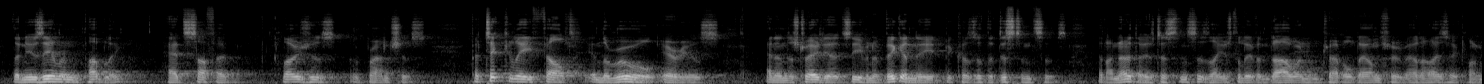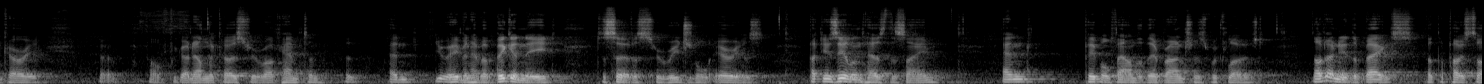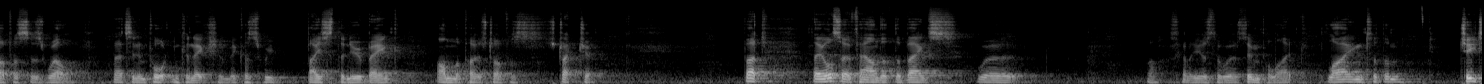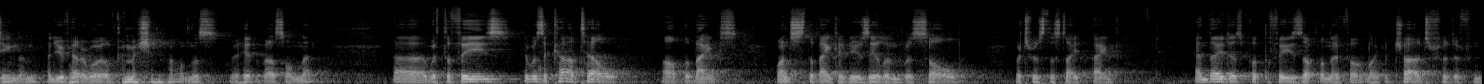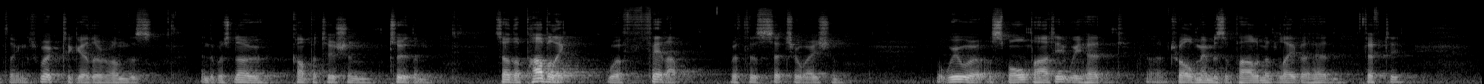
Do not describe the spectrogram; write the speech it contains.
The New Zealand public had suffered closures of branches, particularly felt in the rural areas. And in Australia, it's even a bigger need because of the distances. And I know those distances. I used to live in Darwin and travel down through Mount Isa, Cloncurry, uh, I'll go down the coast through Rockhampton. And you even have a bigger need to service through regional areas. But New Zealand has the same, and people found that their branches were closed. Not only the banks, but the post office as well. That's an important connection because we based the new bank on the post office structure. But they also found that the banks were, well, I was going to use the word impolite, lying to them, cheating them, and you've had a Royal Commission on this, ahead of us on that uh, with the fees. There was a cartel of the banks once the Bank of New Zealand was sold, which was the state bank. And they just put the fees up when they felt like a charge for different things, worked together on this, and there was no competition to them. So the public were fed up with this situation. We were a small party, we had uh, 12 members of parliament, Labour had 50.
